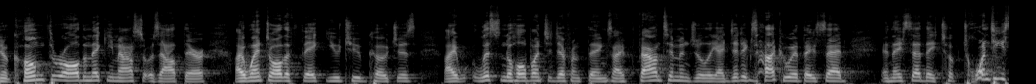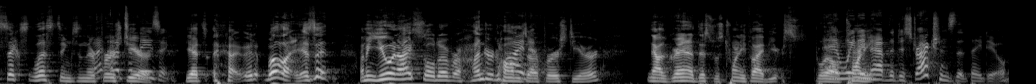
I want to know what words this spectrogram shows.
know, combed through all the Mickey Mouse that was out there. I went to all the fake YouTube coaches. I listened to a whole bunch of different things. I found Tim and Julie. I did exactly what they said, and they said they took 26 listings in their That- first that's year. amazing. Yeah, it's, well, is it? I mean, you and I sold over 100 homes our first year. Now, granted, this was 25 years. Well, and we 20, didn't have the distractions that they do.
